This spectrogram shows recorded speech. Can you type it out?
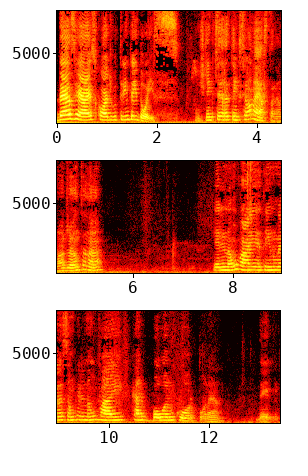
10 reais, código 32. A gente tem que ser, tem que ser honesta, né? Não adianta, né? Ele não vai, tem numeração que ele não vai ficar boa no corpo, né? Dele.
